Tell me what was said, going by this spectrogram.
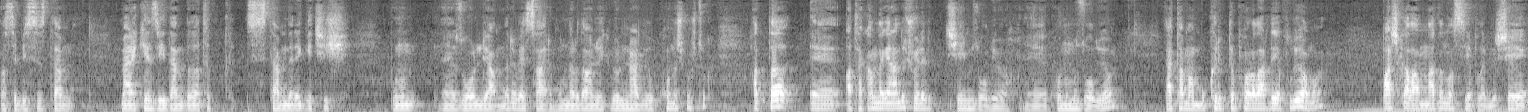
nasıl bir sistem? Merkeziden dağıtık sistemlere geçiş, bunun e, zorlayanları vesaire. Bunları daha önceki bölümlerde de konuşmuştuk. Hatta e, Atakan'da genelde şöyle bir şeyimiz oluyor, e, konumuz oluyor. Ya tamam bu kripto paralarda yapılıyor ama başka alanlarda nasıl yapılabilir? Şey e,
